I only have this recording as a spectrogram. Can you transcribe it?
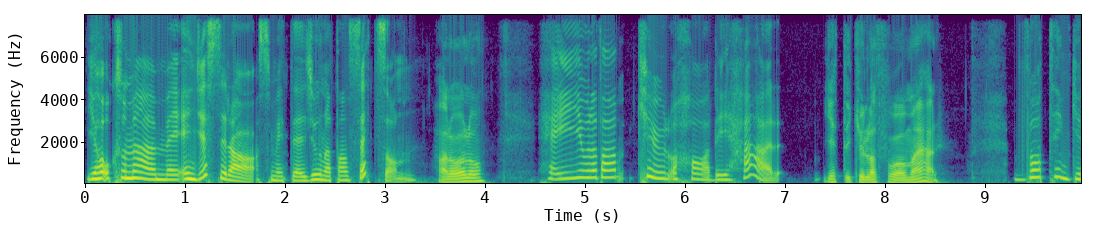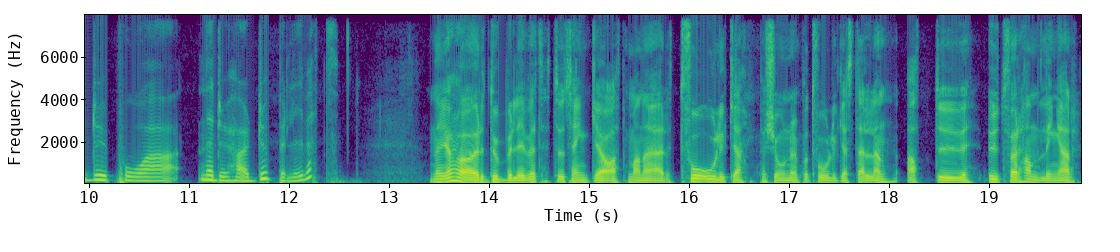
Jag har också med mig en gäst idag som heter Jonathan Setson. Hallå hallå! Hej Jonathan, kul att ha dig här. Jättekul att få vara med här. Vad tänker du på när du hör dubbellivet? När jag hör dubbellivet, då tänker jag att man är två olika personer på två olika ställen. Att du utför handlingar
